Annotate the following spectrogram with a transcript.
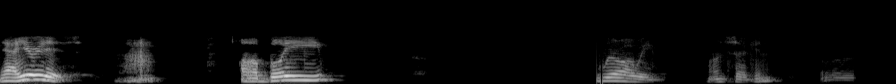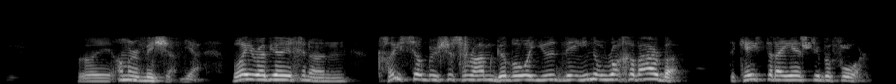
now here it is. Uh, boy, where are we? One second. Boy, Amar Misha, yeah. Boy, Rabbi Yochanan, Kaisel B'Rishus Haram Gavoa Yud Ve'inu Rochav Arba. The case that I asked you before.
